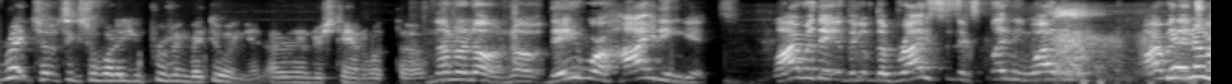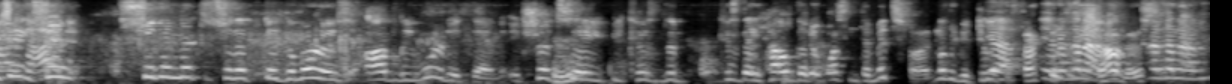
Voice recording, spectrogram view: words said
Right. So, so what are you proving by doing it? I don't understand what the. No, no, no, no. They were hiding it. Why were they? The, the Brisa is explaining why they. Why were Yeah, they no, I'm trying saying to hide so. it? So then, that, so that the Gemara is oddly worded. Then it should say because the because they held that it wasn't the mitzvah. It nothing to do Yeah, with the fact yeah, that it was Nechanami, Shabbos. Nechanami,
